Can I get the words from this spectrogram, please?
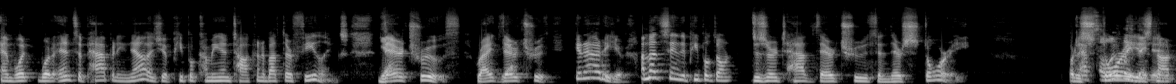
And what what ends up happening now is you have people coming in talking about their feelings, Yeah. their truth, right? Their truth. Get out of here. I'm not saying that people don't deserve to have their truth and their story. But a Absolutely story is do. not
